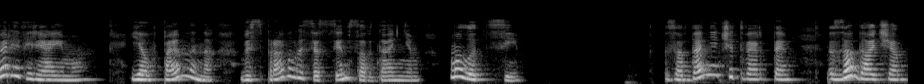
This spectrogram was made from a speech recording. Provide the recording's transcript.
Перевіряємо. Я впевнена, ви справилися з цим завданням. Молодці. Завдання четверте. Задача.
